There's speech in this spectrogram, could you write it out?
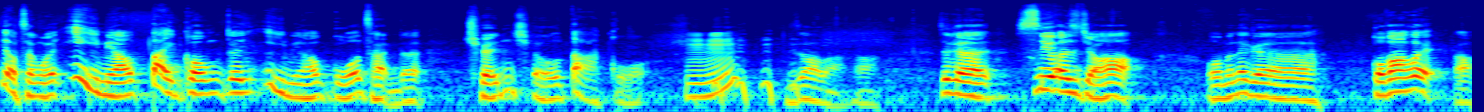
要成为疫苗代工跟疫苗国产的全球大国。嗯哼，你知道吧？啊，这个四月二十九号。我们那个国发会啊，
